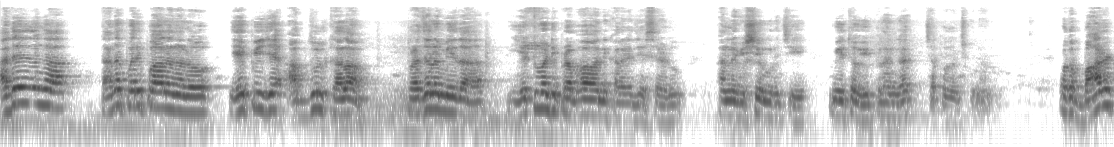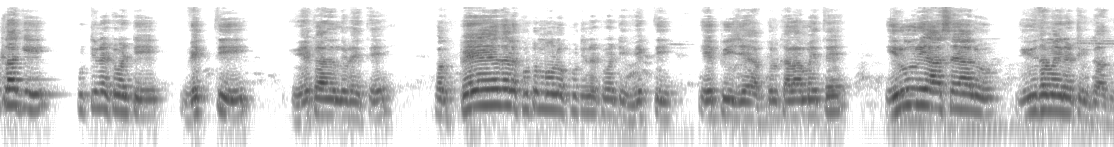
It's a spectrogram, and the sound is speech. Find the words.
అదేవిధంగా తన పరిపాలనలో ఏపీజే అబ్దుల్ కలాం ప్రజల మీద ఎటువంటి ప్రభావాన్ని కలగజేశాడు అన్న విషయం గురించి మీతో విపులంగా చెప్పదలుచుకున్నాను. ఒక బారట్లాకి పుట్టినటువంటి వ్యక్తి వివేకానందుడైతే ఒక పేదల కుటుంబంలో పుట్టినటువంటి వ్యక్తి ఏపీజే అబ్దుల్ కలాం అయితే ఇరువురి ఆశయాలు వివిధమైనటివి కాదు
